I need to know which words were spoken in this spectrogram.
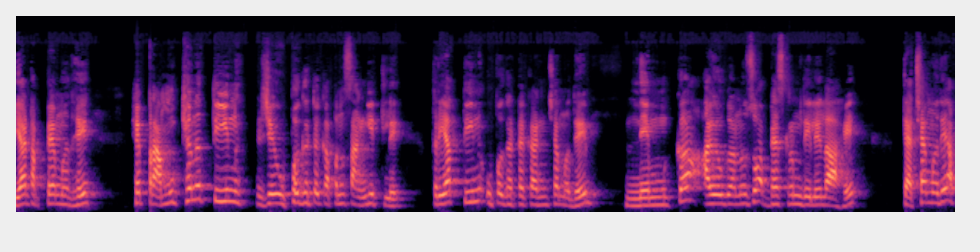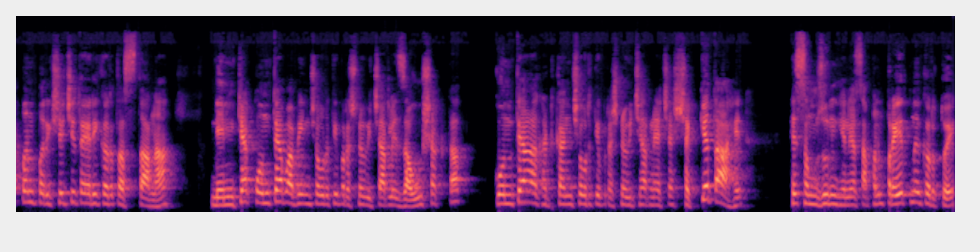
या टप्प्यामध्ये हे प्रामुख्यानं तीन जे उपघटक आपण सांगितले तर या तीन उपघटकांच्या मध्ये नेमका आयोगानं जो अभ्यासक्रम दिलेला आहे त्याच्यामध्ये आपण परीक्षेची तयारी करत असताना नेमक्या कोणत्या बाबींच्यावरती प्रश्न विचारले जाऊ शकतात कोणत्या घटकांच्यावरती प्रश्न विचारण्याच्या शक्यता आहेत हे समजून घेण्याचा आपण प्रयत्न करतोय.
